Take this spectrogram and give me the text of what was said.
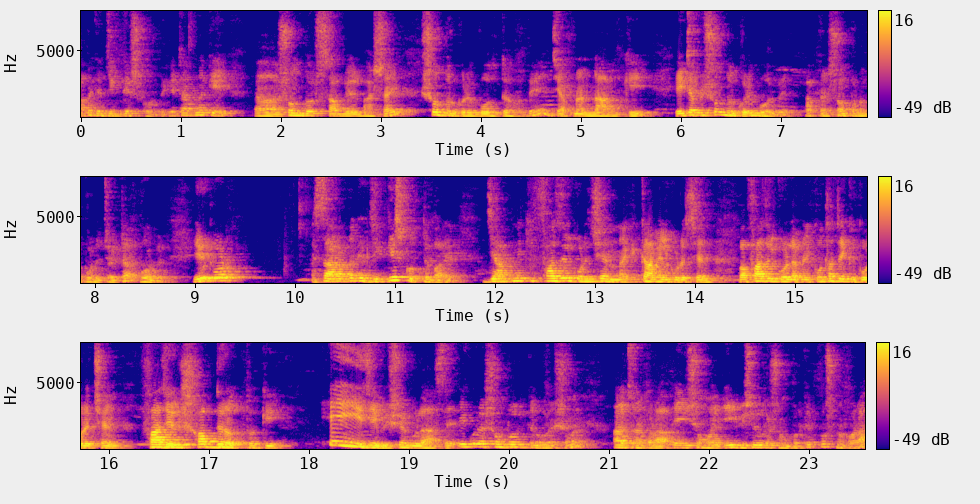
আপনাকে জিজ্ঞেস করবে। এটা আপনাকে সুন্দর সাবলীল ভাষায় সুন্দর করে বলতে হবে যে আপনার নাম কি। এটা আপনি সুন্দর করে বলবেন, আপনার সম্পূর্ণ পরিচয়টা বলবেন। এরপর স্যার আপনাকে জিজ্ঞেস করতে পারে যে আপনি কি ফাজিল করেছেন নাকি কামিল করেছেন? বা ফাজিল করলে আপনি কোথা থেকে করেছেন? ফাজিল শব্দের অর্থ কি? এই যে বিষয়গুলো আছে, এগুলো সম্পর্কে অনেক সময় আলোচনা করা, এই সময় এই বিষয়গুলো সম্পর্কে প্রশ্ন করা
